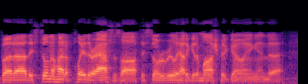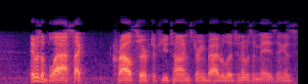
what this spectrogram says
But uh, they still know how to play their asses off. They still really how to get a mosh pit going, and uh, it was a blast. I crowd surfed a few times during Bad Religion. It was amazing. It was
